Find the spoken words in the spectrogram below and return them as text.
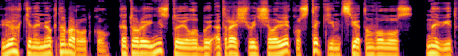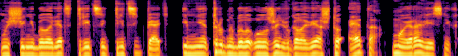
Легкий намек на бородку, которую не стоило бы отращивать человеку с таким цветом волос. На вид мужчине было лет 30-35, и мне трудно было уложить в голове, что это мой ровесник.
